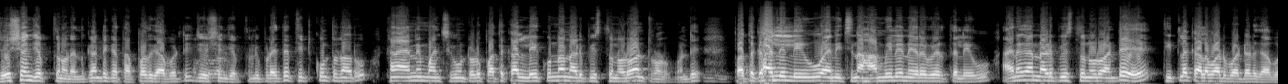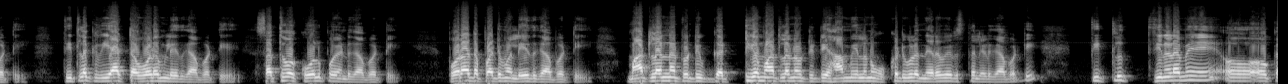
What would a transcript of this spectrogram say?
జోష్యం చెప్తున్నాడు. ఎందుకంటే ఇంకా తప్పదు కాబట్టి జోష్యం చెప్తున్నాడు. ఇప్పుడైతే తిట్టుకుంటున్నారు. కానీ ఆయన మంచిగా ఉంటాడు. పథకాలు లేకున్నా నడిపిస్తున్నాడు అంటున్నాడు. అంటే పథకాలు లేవు. ఆయన ఇచ్చిన హామీలే నెరవేర్తలేవు. ఆయన కానీ నడిపిస్తున్నాడు అంటే తిట్లకు అలవాటు పడ్డాడు కాబట్టి తిట్లకు రియాక్ట్ అవ్వడం లేదు కాబట్టి సత్వ కోల్పోయాడు కాబట్టి పోరాట పటిమ లేదు కాబట్టి మాట్లాడినటువంటి గట్టిగా మాట్లాడినటువంటి హామీలను ఒక్కటి కూడా నెరవేరుస్తలేడు కాబట్టి తిట్లు తినడమే ఒక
